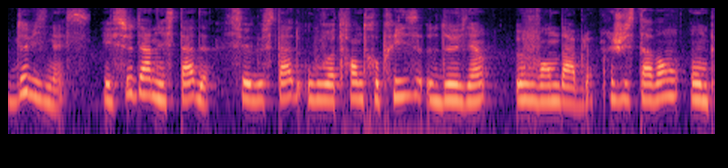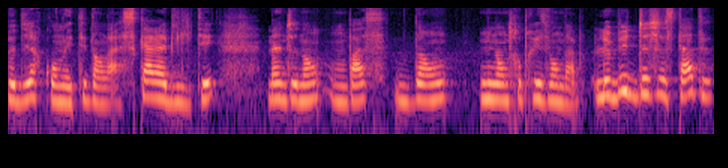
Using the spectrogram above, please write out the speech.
de business. Et ce dernier stade, c'est le stade où votre entreprise devient vendable. Juste avant, on peut dire qu'on était dans la scalabilité. Maintenant, on passe dans une entreprise vendable. Le but de ce stade,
